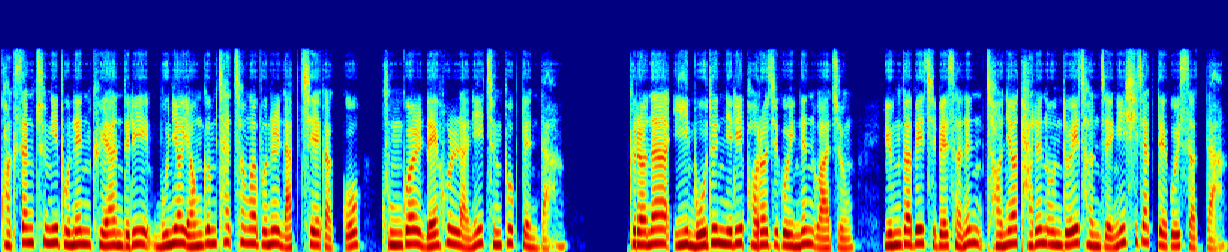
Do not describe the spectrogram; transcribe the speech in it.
곽상충이 보낸 괴한들이 무녀 연금 차 청화분을 납치해 갔고 궁궐 내 혼란이 증폭된다. 그러나 이 모든 일이 벌어지고 있는 와중 윤갑의 집에서는 전혀 다른 온도의 전쟁이 시작되고 있었다.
